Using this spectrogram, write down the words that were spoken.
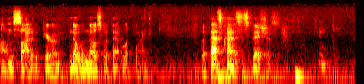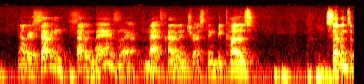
on the side of the pyramid. No one knows what that looked like. But that's kind of suspicious. Now there's seven seven bands there, and that's kind of interesting because seven's a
